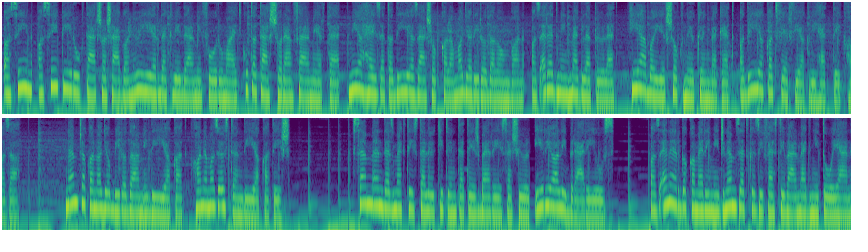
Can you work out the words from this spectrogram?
A Szín, a Szép Írók Társasága Női Érdekvédelmi Fóruma egy kutatás során felmérte, mi a helyzet a díjazásokkal a magyar irodalomban, az eredmény meglepő lett, hiába ír sok nőkönyveket, a díjakat férfiak vihették haza nem csak a nagyobb irodalmi díjakat, hanem az ösztöndíjakat is. Sam Mendes megtisztelő kitüntetésben részesül, írja a Librarius. Az Energa Kamer Image Nemzetközi Fesztivál megnyitóján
